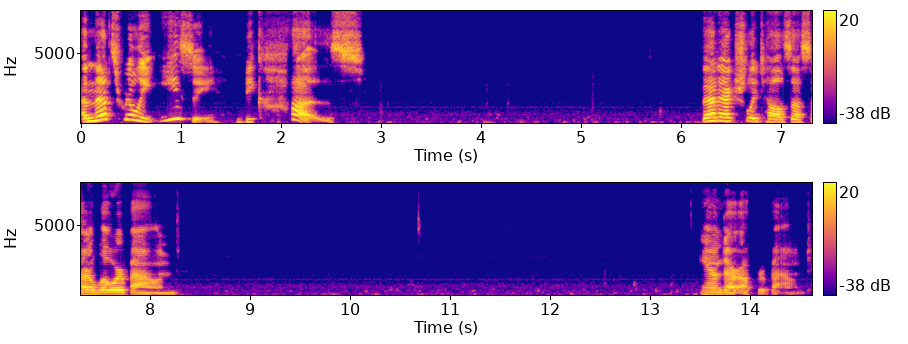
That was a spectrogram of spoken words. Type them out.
And that's really easy because that actually tells us our lower bound and our upper bound.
